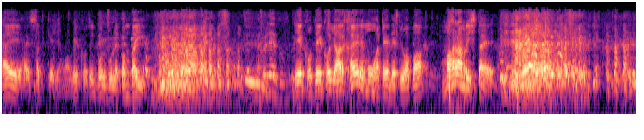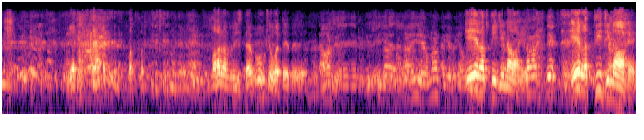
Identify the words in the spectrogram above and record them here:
ہائے ہائے، صدقے جاواں۔ ویکھو سی، بلبلے بمبئی۔ دیکھو دیکھو یار، خیر منہ ہٹے دے پیو ابا محرم رشتہ ہے۔ محرم رشتہ ہے، منہ کیوں ہٹے دے؟ اے رتی جنا ہے۔ اے رتی جنا ہے۔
